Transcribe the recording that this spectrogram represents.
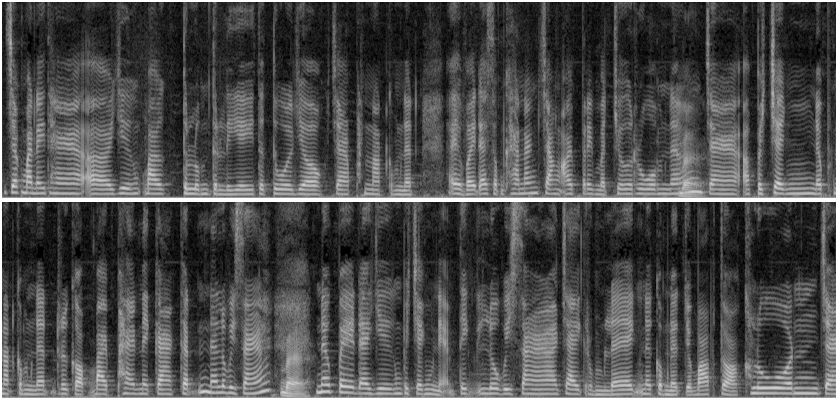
អញ្ចឹងបានន័យថាយើងបើកទូលំទូលាយទទួលយកចាផ្នត់គំនិតហើយអ្វីដែលសំខាន់ហ្នឹងចង់ឲ្យប្រិមត្តចូលរួមហ្នឹងចាបញ្ចេញនៅផ្នត់គំនិតឬក៏បែបផែននៃការគិតណាលោកវិសានៅពេលដែលយើងបញ្ចេញម្នាក់បន្តិចលោកវិសាចែករំលែកនៅគំនិតយោបល់ផ្ទាល់ខ្លួនចា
